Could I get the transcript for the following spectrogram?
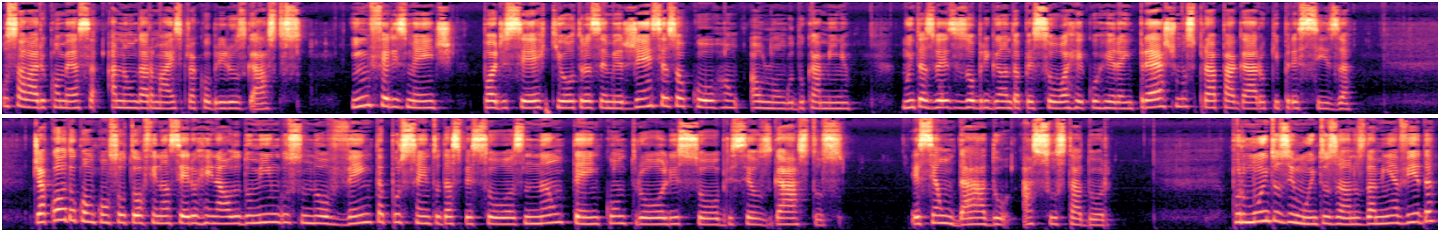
o salário começa a não dar mais para cobrir os gastos. Infelizmente, Pode ser que outras emergências ocorram ao longo do caminho, muitas vezes obrigando a pessoa a recorrer a empréstimos para pagar o que precisa. De acordo com o consultor financeiro Reinaldo Domingos, 90% das pessoas não têm controle sobre seus gastos. Esse é um dado assustador. Por muitos e muitos anos da minha vida,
